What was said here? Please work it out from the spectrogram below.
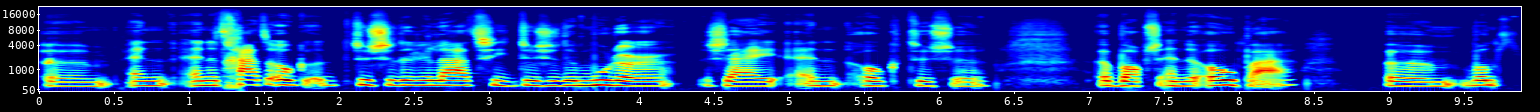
Ehm, en, en het gaat ook tussen de relatie tussen de moeder, zij en ook tussen eh, Babs en de opa. Ehm, want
